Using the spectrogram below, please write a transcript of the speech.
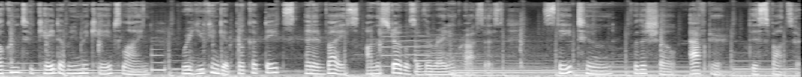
Welcome to KW McCabe's Line, where you can get book updates and advice on the struggles of the writing process. Stay tuned for the show after this sponsor.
